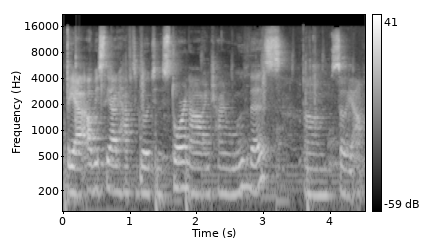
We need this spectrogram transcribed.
But yeah, obviously I'd have to go to the store now and try and remove this. Um, so yeah.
